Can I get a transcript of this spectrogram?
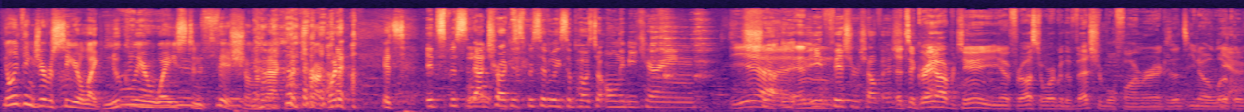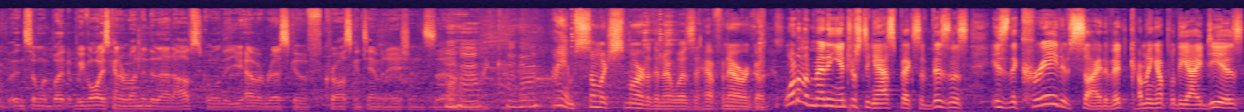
the only things you ever see are like nuclear waste and fish on the back of a truck. What it, it's It's speci- that truck is specifically supposed to only be carrying Yeah, shell- and fish or shellfish. It's a great opportunity, you know, for us to work with a vegetable farmer because it's you know local Yeah. and someone. But we've always kind of run into that obstacle that you have a risk of cross contamination. So Mm-hmm. I am so much smarter than I was a half an hour ago. One of the many interesting aspects of business is the creative side of it, coming up with the ideas.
